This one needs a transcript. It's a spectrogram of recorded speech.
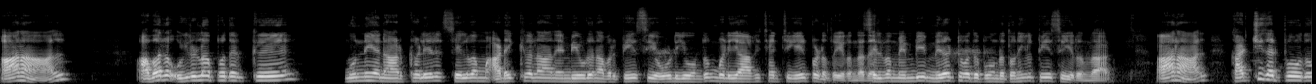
ஆனால் அவர் உயிரிழப்பதற்கு முன்னைய நாட்களில் செல்வம் அடைக்கலனான் எம்பியுடன் அவர் பேசிய ஓடியோ ஒன்றும் வெளியாக சர்ச்சை ஏற்படுத்தி இருந்தது செல்வம் எம்பி மிரட்டுவது போன்ற துணையில் பேசியிருந்தார். ஆனால் கட்சி தற்போது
